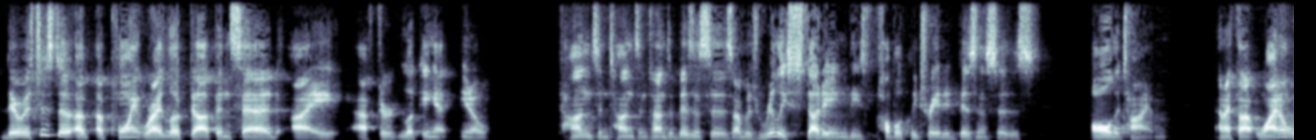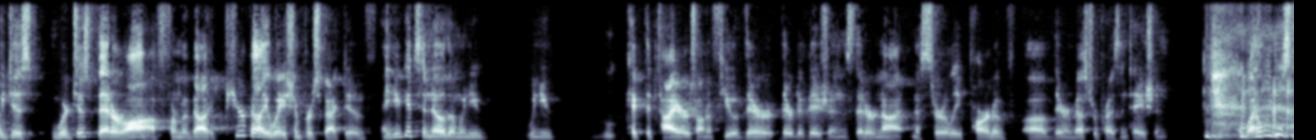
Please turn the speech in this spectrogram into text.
there was just a, a point where I looked up and said, I, after looking at, you know, tons and tons and tons of businesses, I was really studying these publicly traded businesses all the time. And I thought, why don't we just, we're just better off from a value, pure valuation perspective. And you get to know them when you, when you kick the tires on a few of their, their divisions that are not necessarily part of, of their investor presentation. Why don't we just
